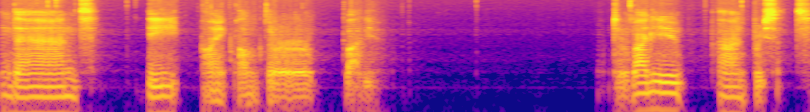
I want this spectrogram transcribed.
and then the i counter value. Counter value and preset.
